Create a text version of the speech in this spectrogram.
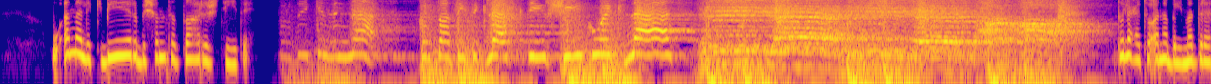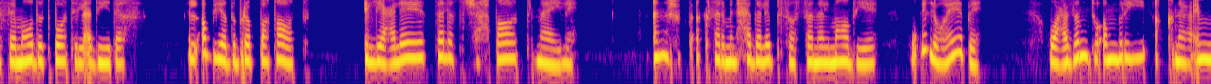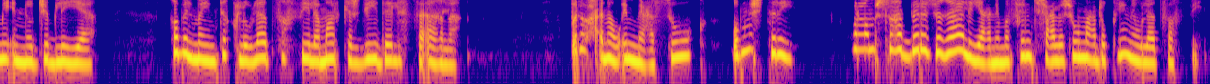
وأمل كبير بشنطة ظهر جديدة. ترضي كل الناس قرطاسي كلاس كتير chic و class. طلعت وأنا بالمدرسة موضة بوت الأديداس الأبيض برباطات اللي عليه ثلاث شحطات مايلة. أنا شفت أكثر من حدا لبسه السنة الماضية وإله هيبة. وعزمت أمري أقنع أمي إنه تجيب لي إياه. قبل ما ينتقلوا ولاد صفي لماركة جديدة لسه أغلى. بروح أنا وأمي على السوق وبنشتري. والله مش لهالدرجة غالي يعني ما فهمتش على شو معجوقين ولاد صفي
